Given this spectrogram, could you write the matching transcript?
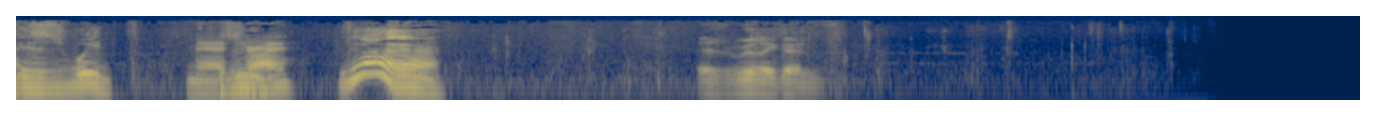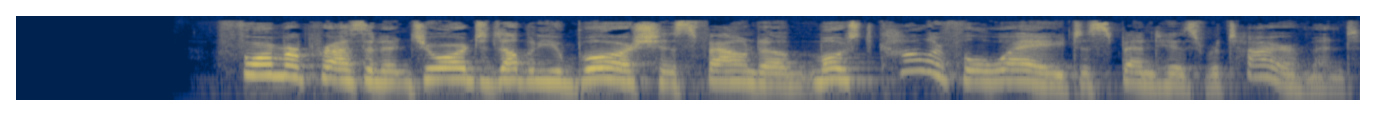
It's sweet. May I Isn't try? it? Yeah, yeah. It's really good. Former President George W. Bush has found a most colorful way to spend his retirement.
